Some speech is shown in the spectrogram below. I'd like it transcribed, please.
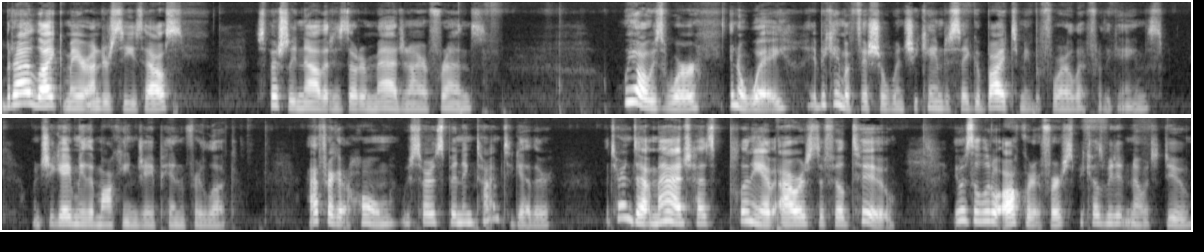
But I like Mayor Undersee's house, especially now that his daughter Madge and I are friends. We always were, in a way. It became official when she came to say goodbye to me before I left for the games, when she gave me the Mockingjay pin for luck. After I got home, we started spending time together. It turns out Madge has plenty of hours to fill too. It was a little awkward at first because we didn't know what to do.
